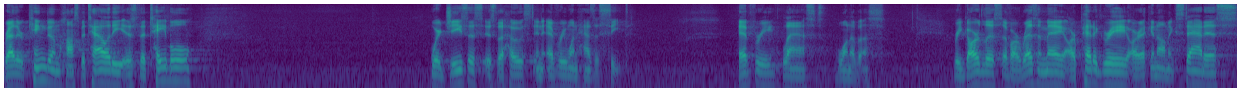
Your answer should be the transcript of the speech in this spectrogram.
Rather, kingdom hospitality is the table where Jesus is the host and everyone has a seat. Every last one of us. Regardless of our resume, our pedigree, our economic status,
